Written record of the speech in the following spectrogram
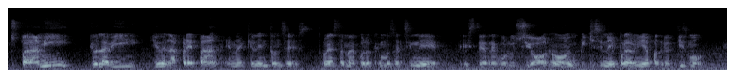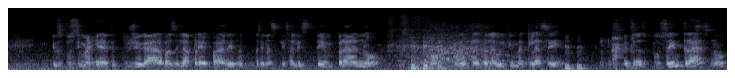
Pues para mí, yo la vi, yo en la prepa, en aquel entonces, todavía hasta me acuerdo que fuimos al cine este, Revolución o un pinche cine ahí por la Avenida Patriotismo. Entonces, pues imagínate, pues llegar, vas de la prepa, de esas en las que sales temprano, ¿no? no entras a la última clase. Entonces, pues entras, ¿no?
